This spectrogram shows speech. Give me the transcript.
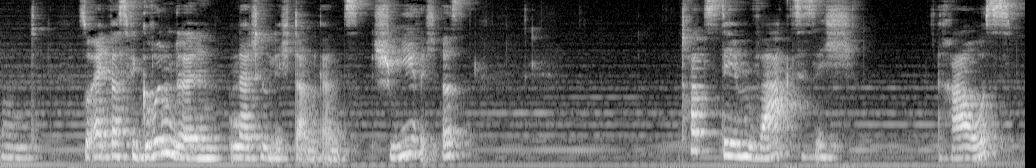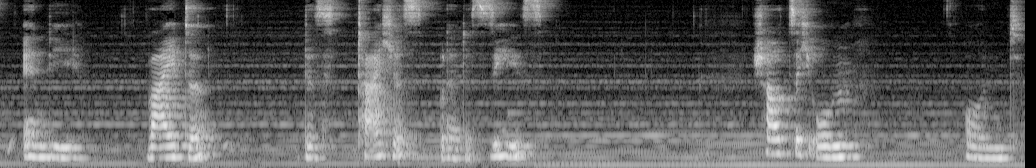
und so etwas wie Gründeln natürlich dann ganz schwierig ist. Trotzdem wagt sie sich raus in die Weite des Teiches oder des Sees, schaut sich um, und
